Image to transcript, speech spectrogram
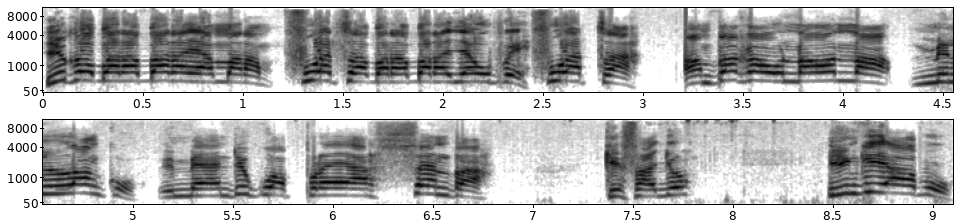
yuko barabara ya Maram, fuata barabara nyeupe, fuata. Mpaka unaona milango imeandikwa Prayer Center. Kisajo. Ingia hapo,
